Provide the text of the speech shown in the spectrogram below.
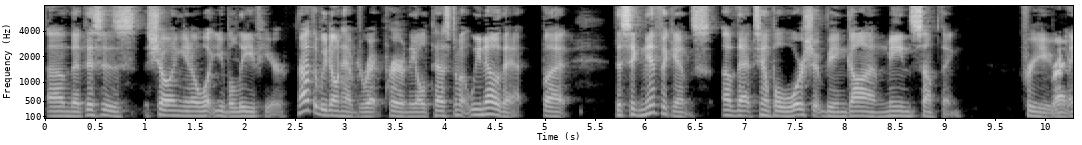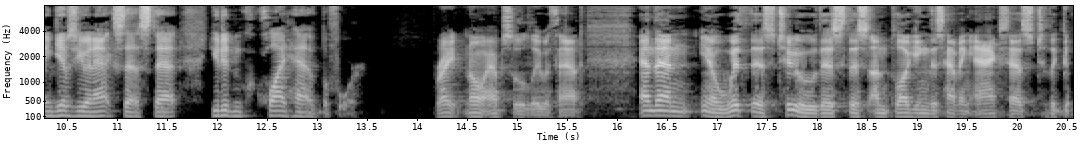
Um, that this is showing, you know, what you believe here. Not that we don't have direct prayer in the Old Testament, we know that, but the significance of that temple worship being gone means something for you Right. and gives you an access that you didn't quite have before. Right. No, absolutely with that. And then, you know, with this too, this this unplugging, this having access to the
